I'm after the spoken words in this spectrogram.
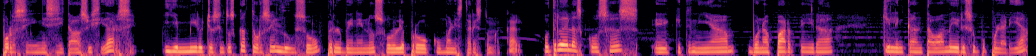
por si necesitaba suicidarse. Y en 1814 lo usó, pero el veneno solo le provocó malestar estomacal. Otra de las cosas eh, que tenía Bonaparte era que le encantaba medir su popularidad.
